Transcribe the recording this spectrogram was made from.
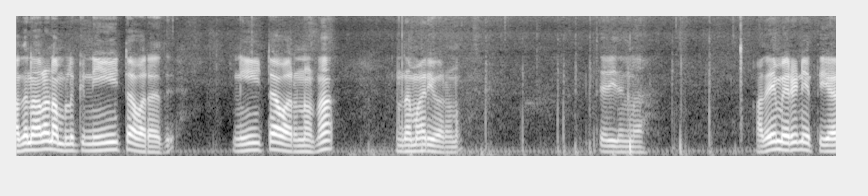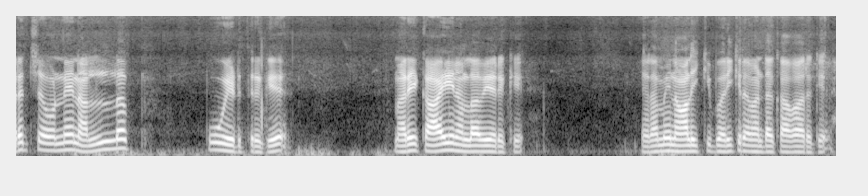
அதனால் நம்மளுக்கு நீட்டாக வராது. நீட்டாக வரணும்னா இந்த மாதிரி வரணும். தெரியுதுங்களா? அதேமாரி நேற்று இறைச்ச உடனே நல்ல பூ எடுத்திருக்கு. நிறைய காய் நல்லாவே இருக்குது எல்லாமே நாளைக்கு பறிக்கிற வெண்டைக்காவாக இருக்குது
